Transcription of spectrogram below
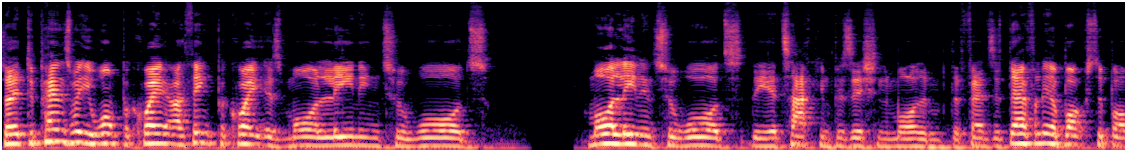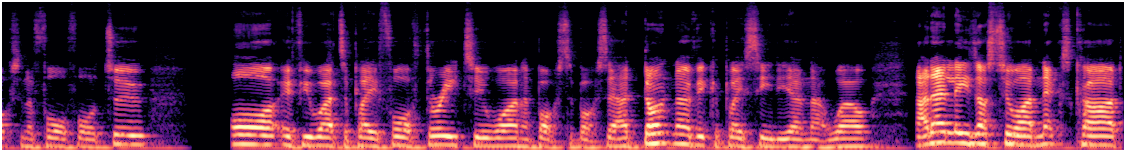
So it depends what you want Paqueta. I think Paqueta is more leaning towards more leaning towards the attacking position more than defensive. Definitely a box to box in a 4 4 2. Or if you were to play 4 3 2 1 and box to box there. I don't know if he could play CDM that well. Now that leads us to our next card,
